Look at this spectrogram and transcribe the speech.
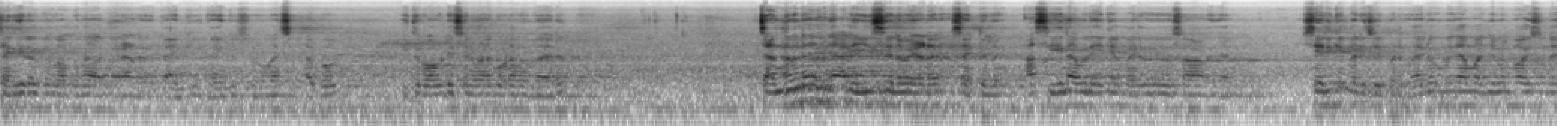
ശരീരമൊക്കെ നോക്കുന്ന ആൾക്കാരാണ്. Thank you thank you so much അപ്പോൾ ഈ ത്രൂ ഔട്ട് സിനിമയുടെ കൂടെ നിന്നാലും ചന്തുവിനെ ഞാൻ ഈ സിനിമയുടെ സെറ്റിൽ ആ സീൻ അഭിനയിക്കാൻ വരുന്ന ദിവസമാണ് ഞാൻ ശരിക്കും പരിചയപ്പെടുന്നത്. അതിനു മുമ്പ് ഞാൻ മഞ്ഞുമൽ ബോയ്സിന്റെ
